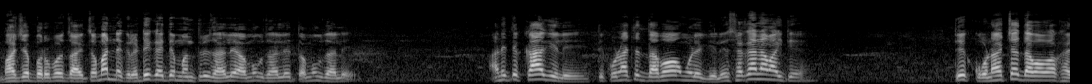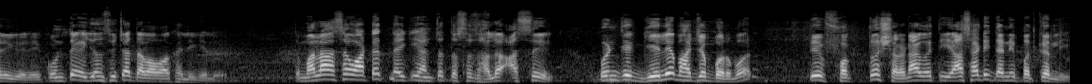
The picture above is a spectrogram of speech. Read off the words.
भाजपबरोबर जायचं मान्य केलं. ठीक आहे ते मंत्री झाले अमुक झाले तमुक झाले. आणि ते का गेले? ते कोणाच्या दबावामुळे गेले? सगळ्यांना माहिती आहे. ते कोणाच्या दबावाखाली गेले? कोणत्या एजन्सीच्या दबावाखाली गेले? तर मला असं वाटत नाही की ह्यांचं तसं झालं असेल. पण जे गेले भाजपबरोबर ते फक्त शरणागती यासाठी त्यांनी पत्करली.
